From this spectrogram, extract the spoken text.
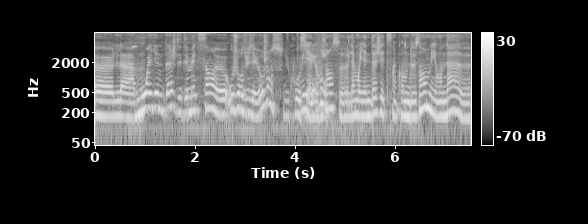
euh, la moyenne d'âge des, médecins euh, aujourd'hui. Il y a urgence, du coup, aussi. Oui, il y a urgence. Euh, la moyenne d'âge est de 52 ans, mais on a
